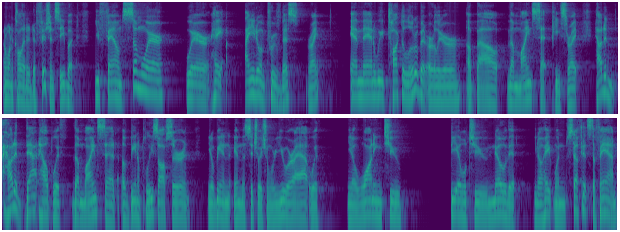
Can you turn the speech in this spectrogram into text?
don't want to call it a deficiency, but you found somewhere where, hey, I need to improve this, right? And then we talked a little bit earlier about the mindset piece, right? How did, how did that help with the mindset of being a police officer and, you know, being in the situation where you were at with, you know, wanting to be able to know that, you know, hey, when stuff hits the fan,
